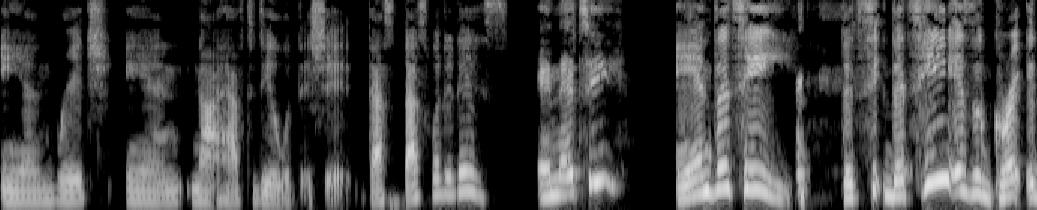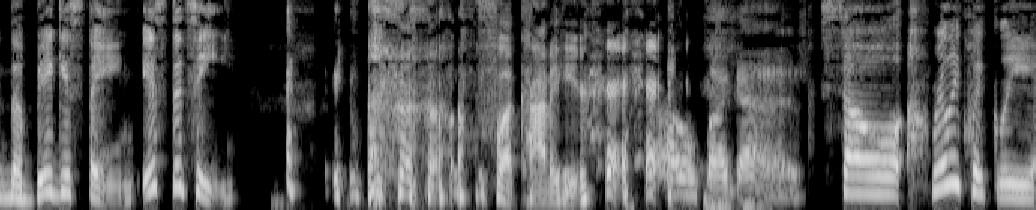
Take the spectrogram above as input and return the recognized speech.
and rich and not have to deal with this shit. That's that's what it is. And that tea. And the tea. the tea the tea is a great the biggest thing. It's the tea. Fuck out of here. oh my gosh. So, really quickly,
